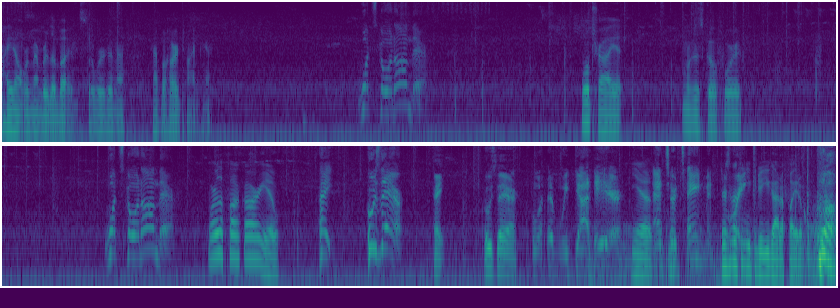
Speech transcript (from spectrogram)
I don't remember the buttons, so we're gonna have a hard time here. What's going on there? We'll try it. We'll just go for it. What's going on there? Where the fuck are you? Hey, who's there? Hey, who's there? What have we got here? Yeah. Entertainment. There's nothing you can do. You gotta fight him.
